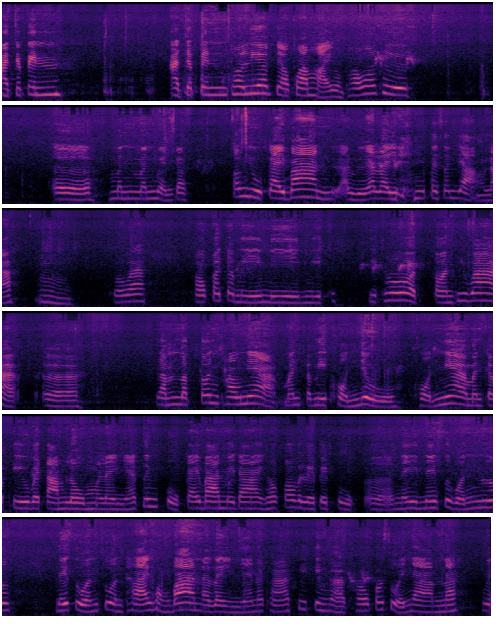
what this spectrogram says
อาจจะเป็น อาจจะเป็นเขาเรียกจากความหมายของเขาก็คือ เออมันมันเหมือนกับ ต้องอยู่ไกลบ้านหรืออะไรไปสักอย่างนะอืม เพราะว่าเขาก็จะมีมีมีมีโทษตอนที่ว่า เออลำดับต้นเขาเนี่ย มันจะมีขนอยู่ ขนเนี่ย มันจะปลิวไปตามลมอะไรเงี้ย ซึ่งปลูกใกล้บ้านไม่ได้เขาก็เลยไปปลูกเออในในสวน ในสวนส่วนท้ายของบ้านอะไรอย่างเงี้ยนะคะ ที่จริงอะเขาก็สวยงามนะ เว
